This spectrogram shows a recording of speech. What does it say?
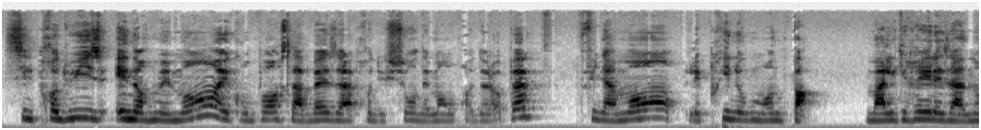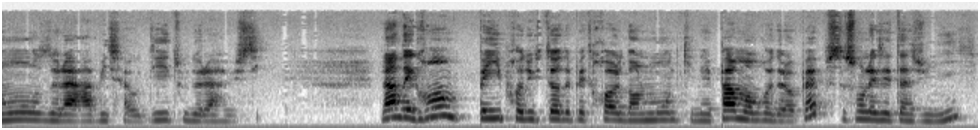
S'ils produisent énormément et qu'on pense la baisse de la production des membres de l'OPEP, finalement, les prix n'augmentent pas malgré les annonces de l'Arabie saoudite ou de la Russie. L'un des grands pays producteurs de pétrole dans le monde qui n'est pas membre de l'OPEP, ce sont les États-Unis.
